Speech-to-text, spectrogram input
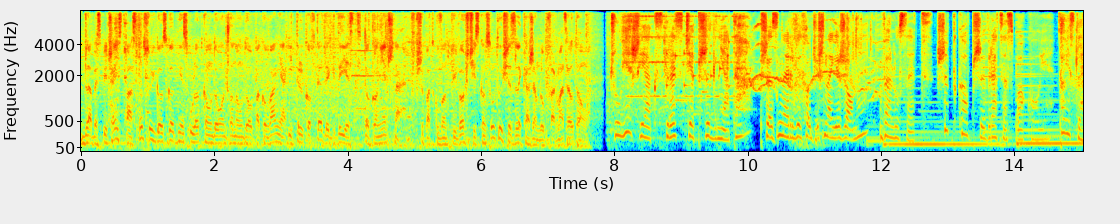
Dla bezpieczeństwa stosuj go zgodnie z ulotką dołączoną do opakowania i tylko wtedy, gdy jest to konieczne. W przypadku wątpliwości skonsultuj się z lekarzem lub farmaceutą. Czujesz, jak stres cię przygniata? Przez nerwy chodzisz najeżony? Waluset szybko przywraca spokój. To jest lek.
